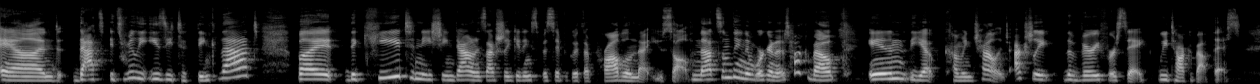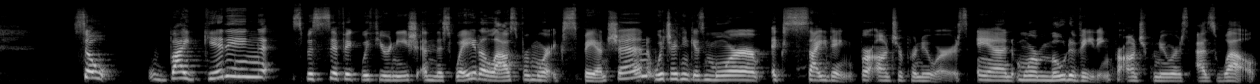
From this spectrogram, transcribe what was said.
And that's it's really easy to think that, but the key to niching down is actually getting specific with the problem that you solve. And that's something that we're going to talk about in the upcoming challenge. Actually, the very first day we talk about this. So, by getting specific with your niche and this way it allows for more expansion which i think is more exciting for entrepreneurs and more motivating for entrepreneurs as well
